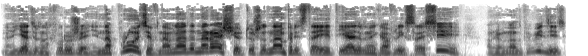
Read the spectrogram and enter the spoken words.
ядерных вооружений. Напротив, нам надо наращивать, потому что нам предстоит ядерный конфликт с Россией, а в нем надо победить.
